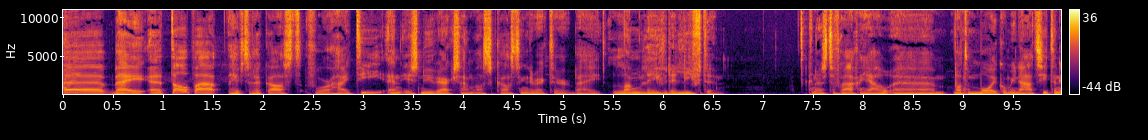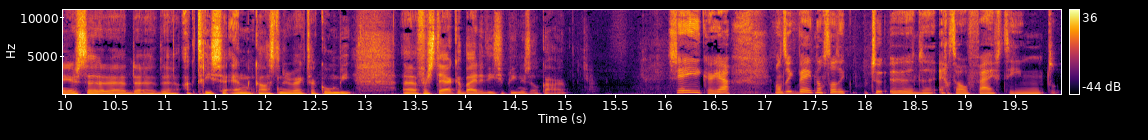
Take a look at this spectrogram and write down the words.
Eh, bij Talpa heeft ze gecast voor High Tea en is nu werkzaam als casting director bij Lang Leven de Liefde. En dan is de vraag aan jou. eh, wat een mooie combinatie ten eerste. De, de, de actrice en casting director combi. Eh, versterken beide disciplines elkaar? Zeker, ja. Want ik weet nog dat ik eh, echt al 15 tot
